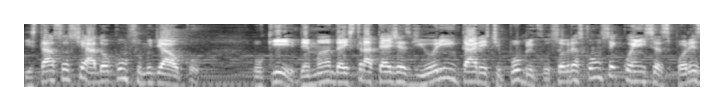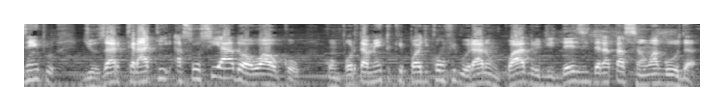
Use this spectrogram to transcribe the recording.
está associado ao consumo de álcool, o que demanda estratégias de orientar este público sobre as consequências, por exemplo, de usar crack associado ao álcool, comportamento que pode configurar um quadro de desidratação aguda.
